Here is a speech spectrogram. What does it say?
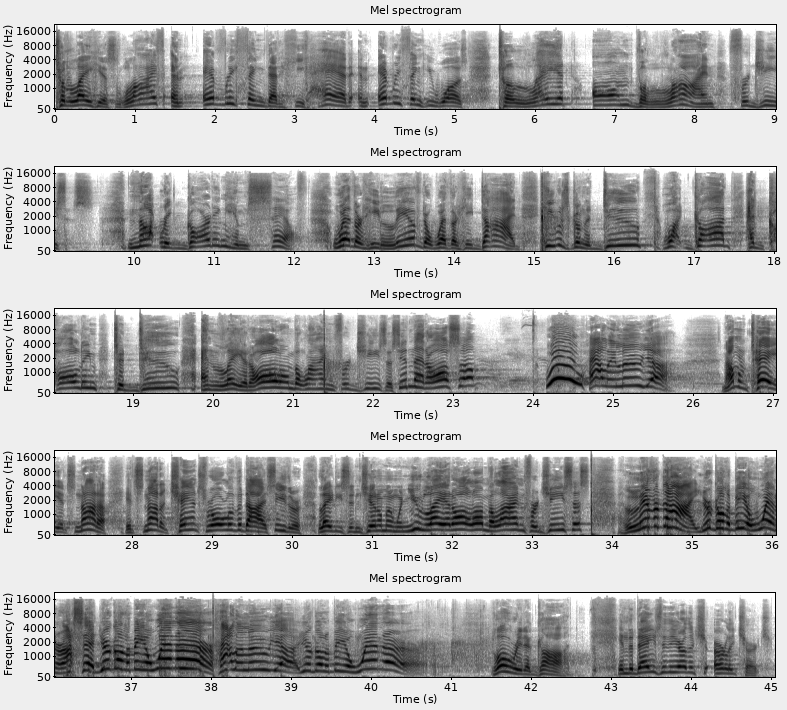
to lay his life and everything that he had and everything he was, to lay it on the line for Jesus. Not regarding himself, whether he lived or whether he died, he was going to do what God had called him to do and lay it all on the line for Jesus. Isn't that awesome? Woo! Hallelujah! And I'm going to tell you, it's not, a, it's not a chance roll of the dice either, ladies and gentlemen. When you lay it all on the line for Jesus, live or die, you're going to be a winner. I said, you're going to be a winner. Hallelujah. You're going to be a winner. Glory to God. In the days of the early church,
